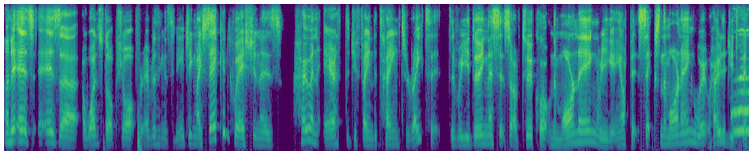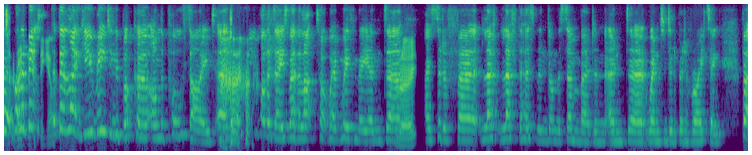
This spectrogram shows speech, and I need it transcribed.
And it is it is a, a one-stop shop for everything that's in aging. My second question is how on earth did you find the time to write it? Were you doing this at sort of two o'clock in the morning? Were you getting up at six in the morning? Where, how did you fit uh, it well, a bit, a bit like you reading the book uh, on the poolside. Uh, a few holidays where the laptop went with me, and uh, right. I sort of uh, left left the husband on the sunbed and and uh, went and did a bit of writing. But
